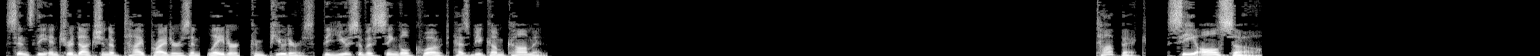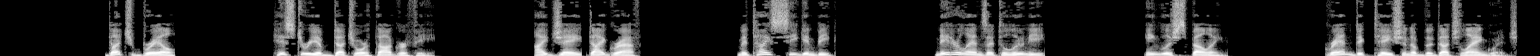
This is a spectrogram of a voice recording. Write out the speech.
Since the introduction of typewriters and, later, computers, the use of a single quote has become common. See also Dutch Braille History of Dutch orthography IJ digraph Matthijs Siegenbeek Nederlandse taalunie English spelling Grand dictation of the Dutch language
